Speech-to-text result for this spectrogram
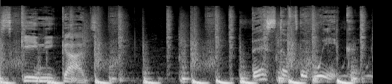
Skinny Cat. Best of the week.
